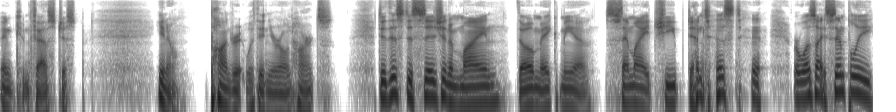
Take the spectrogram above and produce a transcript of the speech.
and confess. Just, you know, Ponder it within your own hearts. Did this decision of mine, though, make me a semi cheap dentist? or was I simply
